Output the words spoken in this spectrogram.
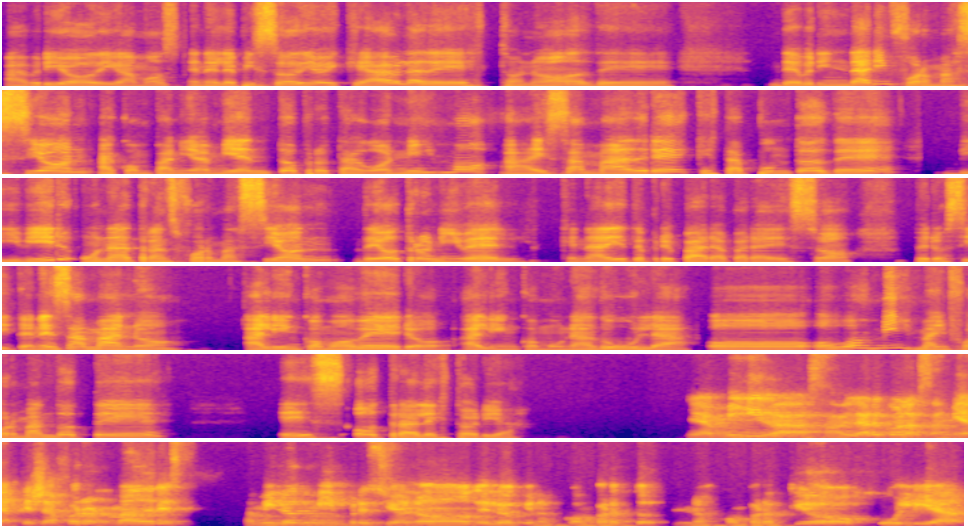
abrió, digamos, en el episodio y que habla de esto, ¿no? De, de brindar información, acompañamiento, protagonismo a esa madre que está a punto de vivir una transformación de otro nivel, que nadie te prepara para eso, pero si tenés a mano alguien como Vero, alguien como una Dula, o, vos misma informándote, es otra la historia. Y amigas, hablar con las amigas que ya fueron madres. A mí lo que me impresionó de lo que nos compartió, nos compartió Julia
